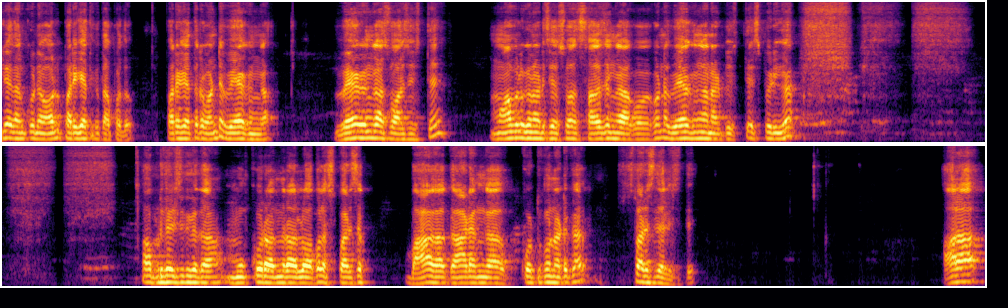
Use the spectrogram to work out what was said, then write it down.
లేదు అనుకునే వాళ్ళు పరిగెత్తక తప్పదు. పరిగెత్తడం అంటే వేగంగా. వేగంగా శ్వాసిస్తే మామూలుగా నడిచే శ్వాస సహజంగా కాకుండా వేగంగా నడిపిస్తే స్పీడ్గా అప్పుడు తెలిసింది కదా ముక్కు రంధ్రాల లోపల స్పర్శ బాగా గాఢంగా కొట్టుకున్నట్టుగా స్పర్శ తెలిసింది అలా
